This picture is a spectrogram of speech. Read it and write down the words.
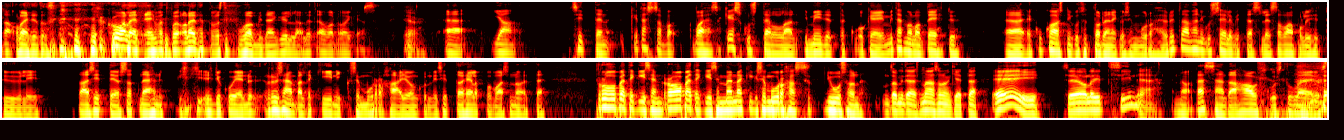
Tai oletetut, kuolleet eivät voi oletettavasti puhua mitään, kyllä, olet aivan oikeassa. Joo. Ää, ja sitten tässä va- vaiheessa keskustellaan ja mietitään, että okei, mitä me ollaan tehty, ja kuka olisi niinku se todennäköisin murha. Ja yritetään vähän niinku selvittää sille salapoliisityyliin. Tai sitten jos olet nähnyt joku jäänyt rysämpältä kiinni, kun se murhaa jonkun, niin sitten on helppo vaan sanoa, että Roope teki sen, Roope teki sen, mä näkikö se murhas Juuson. Mutta mitä jos mä sanonkin, että ei, se olit sinä. No tässähän tämä hauskuus tulee just.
